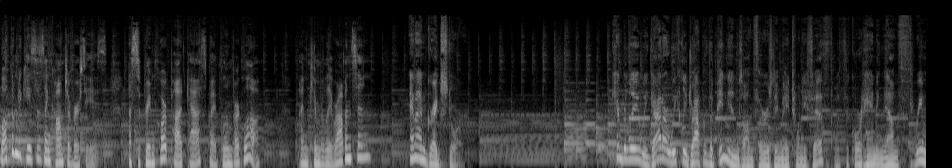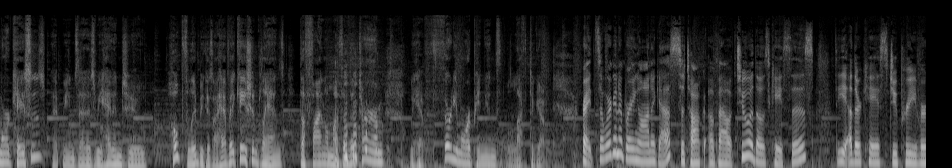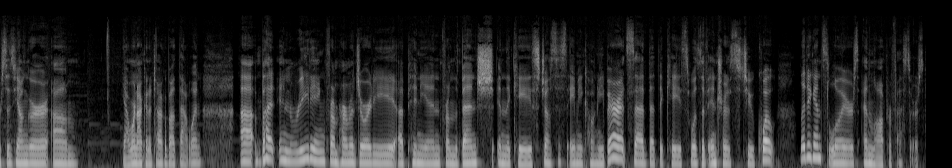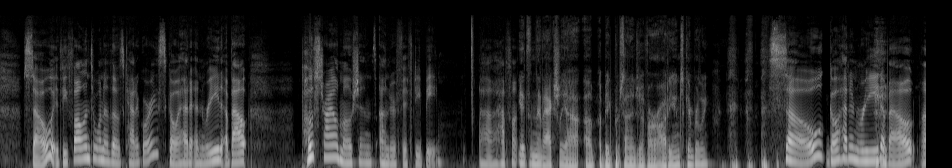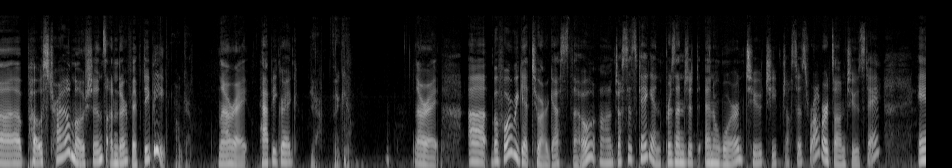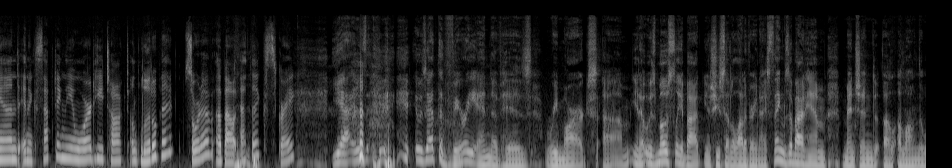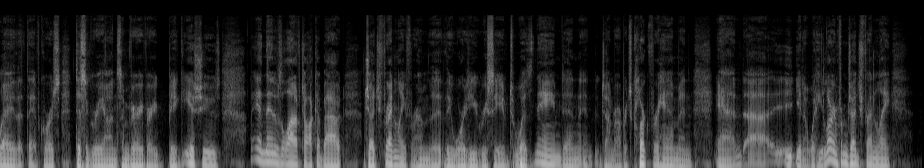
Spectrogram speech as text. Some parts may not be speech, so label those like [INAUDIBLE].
Welcome to Cases and Controversies, a Supreme Court podcast by Bloomberg Law. I'm Kimberly Robinson. And I'm Greg Stohr. Kimberly, we got our weekly drop of opinions on Thursday, May 25th, with the court handing down three more cases. That means that as we head into, hopefully, because I have vacation plans, the final month of the [LAUGHS] term, we have 30 more opinions left to go. Right. So we're going to bring on a guest to talk about two of those cases. The other case, Dupree versus Younger, um, yeah, we're not going to talk about that one. Uh, but in reading from her majority opinion from the bench in the case, Justice Amy Coney Barrett said that the case was of interest to, quote, litigants, lawyers, and law professors. So if you fall into one of those categories, go ahead and read about post trial motions under 50B. Uh, have fun. Isn't that actually a, a, big percentage of our audience, Kimberly? [LAUGHS] so go ahead and read about uh, post trial motions under 50B. Okay. All right. Happy, Greg? Yeah, thank you. [LAUGHS] All right. Uh, before we get to our guests, though, uh, Justice Kagan presented an award to Chief Justice Roberts on Tuesday. And in accepting the award, he talked a little bit, sort of, about [LAUGHS] ethics. Greg? Yeah, it was [LAUGHS] it was at the very end of his remarks. Um, you know, it was mostly about you know she said a lot of very nice things about him. Mentioned uh, along the way that they of course disagree on some very very big issues, and then there was a lot of talk about Judge Friendly, for whom the, the award he received was named, and, and John Roberts clerk for him, and and uh, you know what he learned from Judge Friendly.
